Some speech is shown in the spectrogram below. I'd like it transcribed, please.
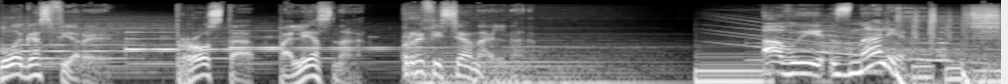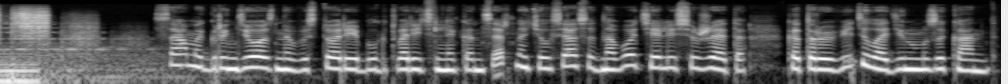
Благосферы. Просто, полезно, профессионально. А вы знали? Самый грандиозный в истории благотворительный концерт начался с одного телесюжета, который увидел один музыкант.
